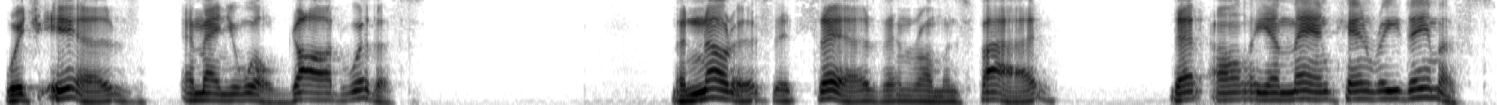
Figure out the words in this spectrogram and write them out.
which is Emmanuel, God with us. But notice it says in Romans 5 that only a man can redeem us,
